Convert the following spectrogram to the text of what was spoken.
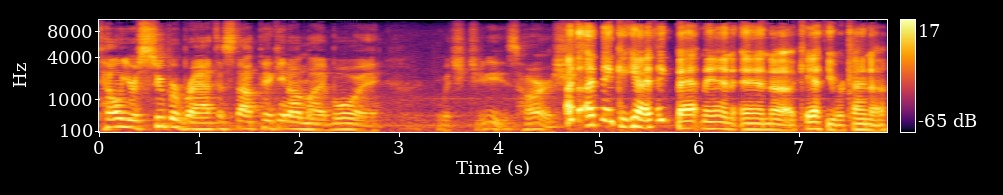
tell your super brat to stop picking on my boy." Which, geez, harsh. I, th- I think yeah, I think Batman and uh, Kathy were kind of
